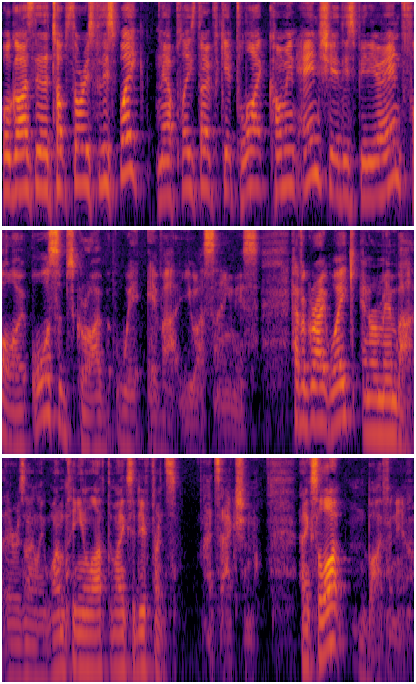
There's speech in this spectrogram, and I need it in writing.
Well guys, they're the top stories for this week. Now please don't forget to like, comment and share this video and follow or subscribe wherever you are seeing this. Have a great week and remember, there is only one thing in life that makes a difference. That's action. Thanks a lot and bye for now.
